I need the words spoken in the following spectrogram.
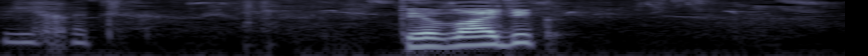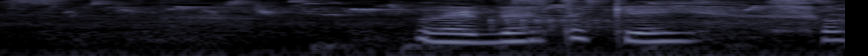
їхати. Ти Владік? Вибір такий. Що?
